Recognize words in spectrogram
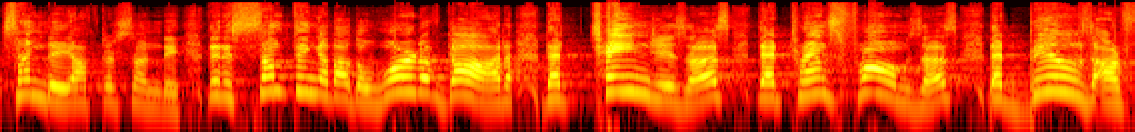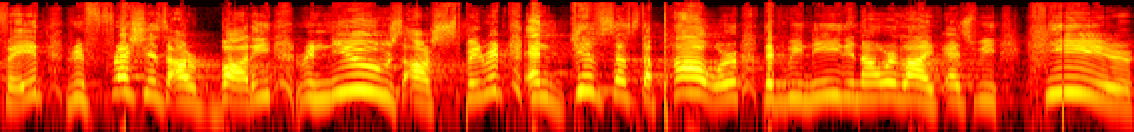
Sunday after Sunday. There is something about the word of God that changes us, that transforms us, that builds our faith, refreshes our body, renews our spirit, and gives us the power that we need in our life as we hear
